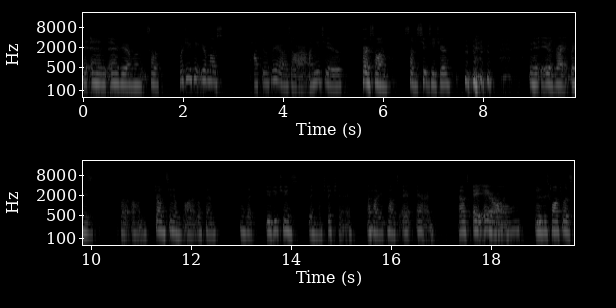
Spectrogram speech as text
in an interview, everyone. So, what do you think your most popular videos are on YouTube? First one, substitute teacher, and it, it was right, but he's, but um, John Cena was on it with him, and he's like, "Dude, you changed the English dictionary of how you pronounce A- Aaron. Now it's A Aaron." And his response was,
